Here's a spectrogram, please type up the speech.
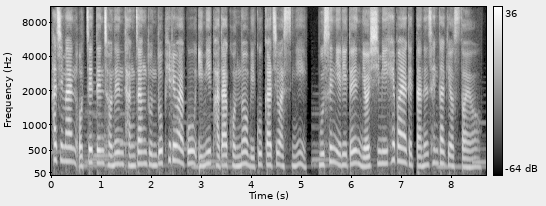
하지만 어쨌든 저는 당장 돈도 필요하고 이미 바다 건너 미국까지 왔으니 무슨 일이든 열심히 해봐야겠다는 생각이었어요.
